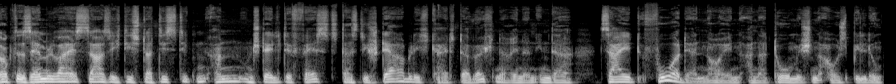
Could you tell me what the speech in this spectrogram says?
Dr. Semmelweis sah sich die Statistiken an und stellte fest, dass die Sterblichkeit der Wöchnerinnen in der Zeit vor der neuen anatomischen Ausbildung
